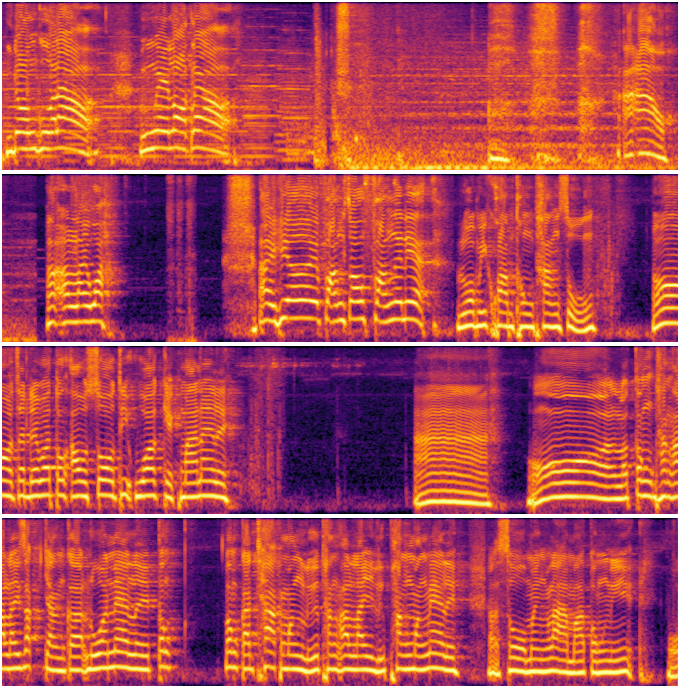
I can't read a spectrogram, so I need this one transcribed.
มึงโดนกูแล้วมึงไม่รอดแล้วอ้าวอะไรวะไอ้เฮ้ยฝังซองฝังอะเนี่ยรวมมีความทงทางสูงอ๋อแสดงว่าต้องเอาโซ่ที่อัวเก็กมาแน่เลยอ่าอ๋อเราต้องทางอะไรสักอย่างกับรั้วแน่เลยต้อง ต้องการชากมังหรือทางอะไรหรือพังมังแน่เลยโซ่แมงล่ามาตรงนี้ โอ้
